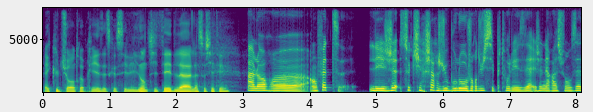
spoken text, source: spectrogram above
la culture d'entreprise? Est-ce que c'est l'identité de la, société? Alors, en fait, les ceux qui recherchent du boulot aujourd'hui, c'est plutôt les générations Z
